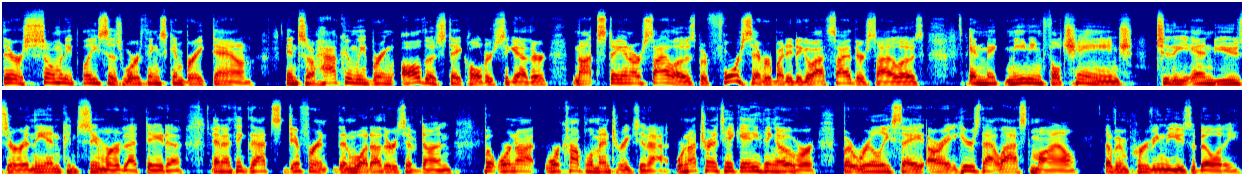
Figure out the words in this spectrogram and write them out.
there are so many places where things can break down. And so, how can we bring all those stakeholders together, not stay in our silos, but force everybody to go outside their silos and make meaningful change to the end user and the end consumer of that data? And I think that's different than what others have done, but we're not, we're complementary to that. We're not trying to take anything over, but really say, all right, here's that last mile of improving the usability.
